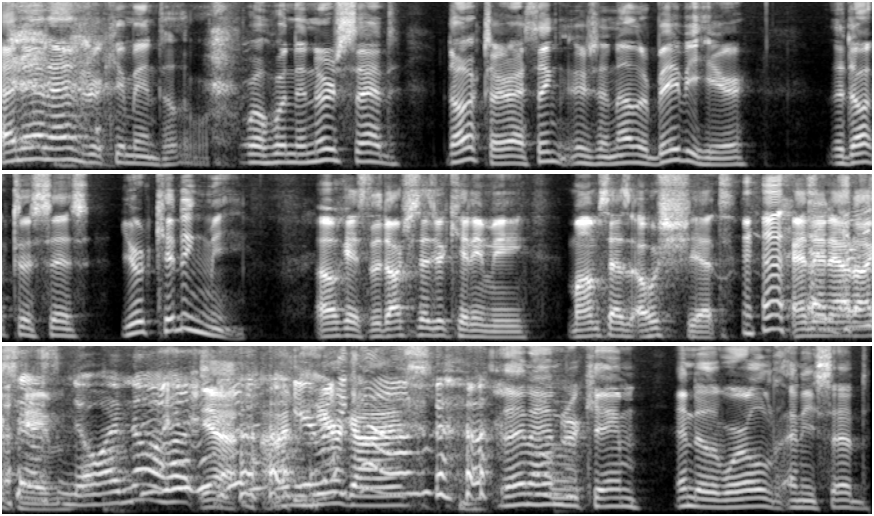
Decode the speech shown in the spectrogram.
and then Andrew came into the world. Well, when the nurse said, Doctor, I think there's another baby here, the doctor says, You're kidding me. Okay, so the doctor says you're kidding me. Mom says, "Oh shit," and then out Andrew I says, came. No, I'm not. Yeah, I'm Here here, guys. Then Andrew came into the world and he said,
